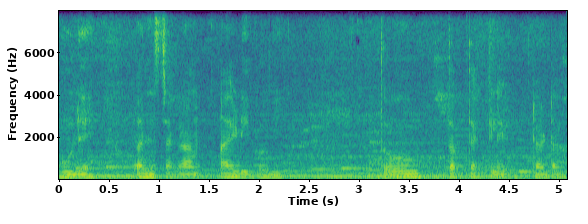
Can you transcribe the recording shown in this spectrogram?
भूलें और इंस्टाग्राम आईडी को भी। तो तब तक के लिए टाटा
